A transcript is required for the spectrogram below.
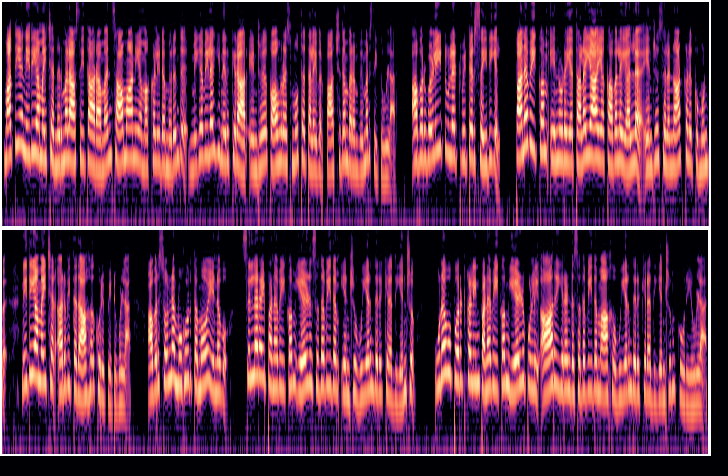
மத்திய நிதியமைச்சர் நிர்மலா சீதாராமன் சாமானிய மக்களிடமிருந்து மிக விலகி நிற்கிறார் என்று காங்கிரஸ் மூத்த தலைவர் ப. சிதம்பரம் விமர்சித்துள்ளார். அவர் வெளியிட்டுள்ள ட்விட்டர் செய்தியில் பணவீக்கம் என்னுடைய தலையாய கவலை அல்ல என்று சில நாட்களுக்கு முன்பு நிதியமைச்சர் அறிவித்ததாக குறிப்பிட்டுள்ளார். அவர் சொன்ன முகூர்த்தமோ என்னவோ சில்லறை பணவீக்கம் ஏழு சதவீதம் என்று உயர்ந்திருக்கிறது என்றும் உணவுப் பொருட்களின் பணவீக்கம் ஏழு புள்ளி ஆறு இரண்டு சதவீதமாக உயர்ந்திருக்கிறது என்றும் கூறியுள்ளார்.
